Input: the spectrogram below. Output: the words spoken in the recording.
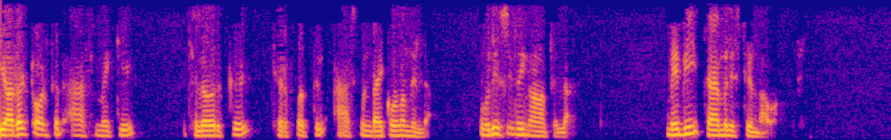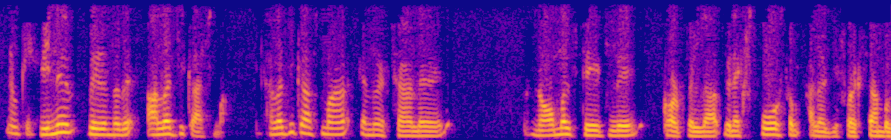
ഈ അഡൾട്ട് ഓൺസെറ്റ് ആസ്മയ്ക്ക് ചിലവർക്ക് ചെറുപ്പത്തിൽ ആസ്മ ഉണ്ടായിക്കൊള്ളണമെന്നില്ല ഒരു ഹിസ്റ്ററി കാണത്തില്ല. മേ ബി ഫാമിലി ഹിസ്റ്ററി ഉണ്ടാവാം പിന്നെ വരുന്നത് അലർജിക് ആസ്മ. അലർജിക് ആസ്മ എന്ന് വെച്ചാൽ നോർമൽ സ്റ്റേറ്റിൽ കുഴപ്പമില്ല. പിന്നെ expose allergy for example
